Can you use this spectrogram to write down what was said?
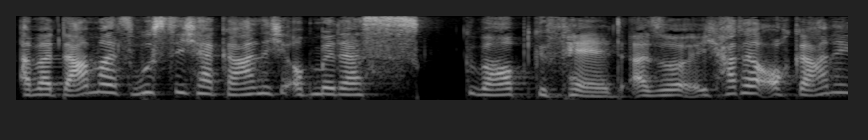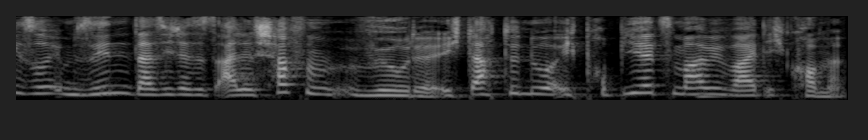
Aber damals wusste ich ja gar nicht, ob mir das überhaupt gefällt. Also ich hatte auch gar nicht so im Sinn, dass ich das jetzt alles schaffen würde. Ich dachte nur, ich probiere jetzt mal, wie weit ich komme.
